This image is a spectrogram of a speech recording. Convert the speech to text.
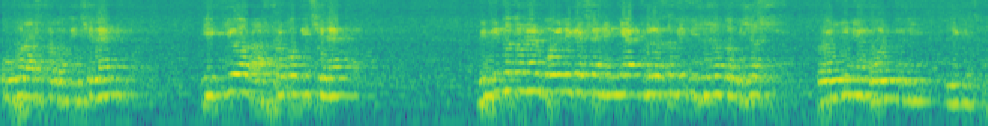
উপরাষ্ট্রপতি ছিলেন, দ্বিতীয় রাষ্ট্রপতি ছিলেন। বিভিন্ন ধরনের বই লিখেছেন ইন্ডিয়ান ফিলোসফি বিশেষত বিশেষ প্রয়োজনীয় বই তিনি লিখেছেন।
